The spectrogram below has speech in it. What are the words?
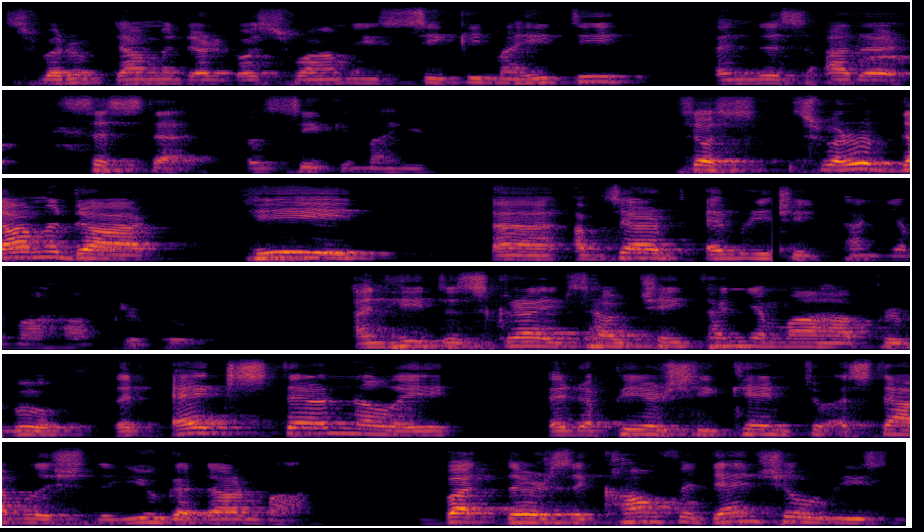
Swarup Damodar Goswami, Sikhi Mahiti, and this other sister of Sikhi Mahiti. So Swarup Damodar, he uh, observed every Chaitanya Mahaprabhu. And he describes how Chaitanya Mahaprabhu, that externally it appears he came to establish the Yuga Dharma. But there's a confidential reason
